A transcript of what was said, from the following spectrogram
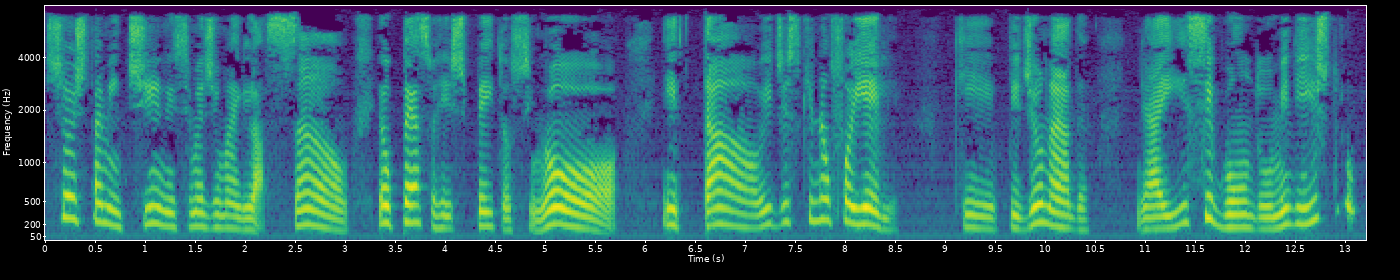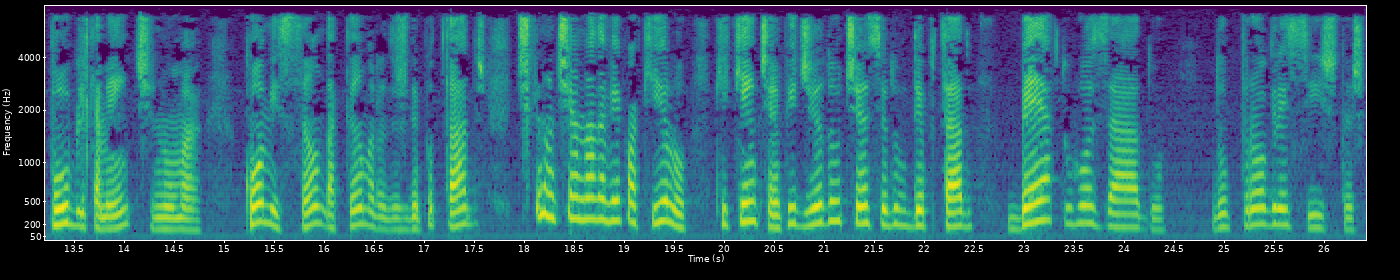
o senhor está mentindo em cima de uma ilação, eu peço respeito ao senhor e tal, e disse que não foi ele que pediu nada. E aí, segundo o ministro, publicamente, numa comissão da Câmara dos Deputados, diz que não tinha nada a ver com aquilo, que quem tinha pedido tinha sido o deputado Beto Rosado, do Progressistas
